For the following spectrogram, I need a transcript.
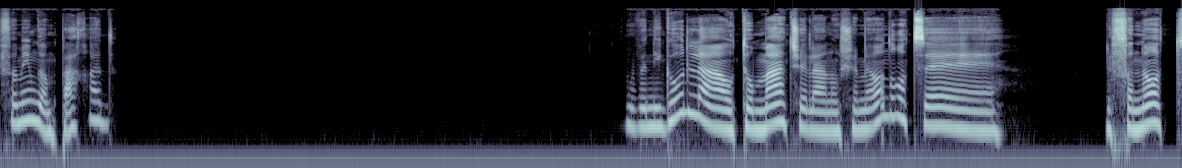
לפעמים גם פחד. ובניגוד לאוטומט שלנו, שמאוד רוצה לפנות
